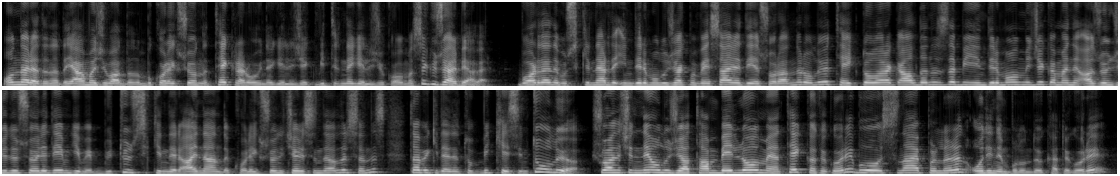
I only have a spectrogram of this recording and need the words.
Onlar adına da Yağmacı Vandal'ın bu koleksiyonla tekrar oyuna gelecek, vitrine gelecek olması güzel bir haber. Bu arada hani bu skinlerde indirim olacak mı vesaire diye soranlar oluyor. Tekli olarak aldığınızda bir indirim olmayacak ama hani az önce de söylediğim gibi bütün skinleri aynı anda koleksiyon içerisinde alırsanız tabii ki de, de bir kesinti oluyor. Şu an için ne olacağı tam belli olmayan tek kategori bu sniperların Odin'in bulunduğu kategori.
